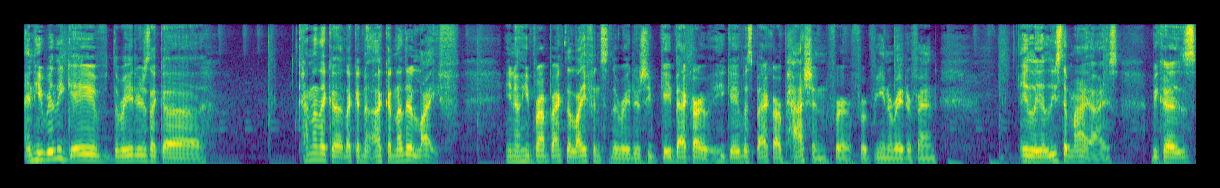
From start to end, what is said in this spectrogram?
And he really gave the Raiders like a kind of like a like a like another life you know, he brought back the life into the Raiders. He gave back our he gave us back our passion for for being a Raider fan. At least in my eyes, because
